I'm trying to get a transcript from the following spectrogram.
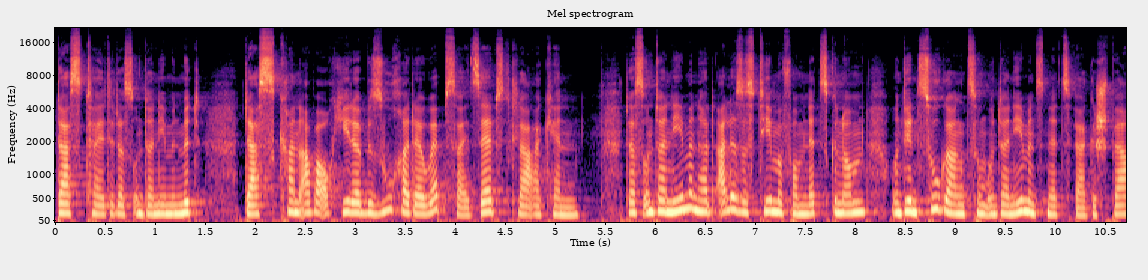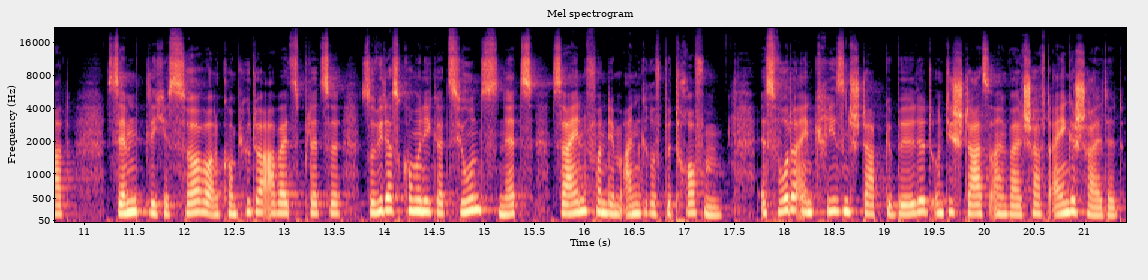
das teilte das Unternehmen mit. Das kann aber auch jeder Besucher der Website selbst klar erkennen. Das Unternehmen hat alle Systeme vom Netz genommen und den Zugang zum Unternehmensnetzwerk gesperrt. Sämtliche Server- und Computerarbeitsplätze sowie das Kommunikationsnetz seien von dem Angriff betroffen. Es wurde ein Krisenstab gebildet und die Staatsanwaltschaft eingeschaltet.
